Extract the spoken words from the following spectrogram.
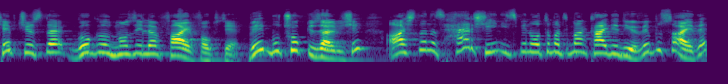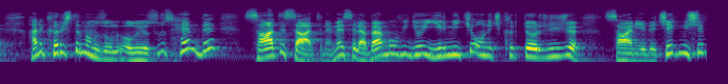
Captures'da Google Mozilla Firefox diye. Ve bu çok güzel bir şey. Açtığınız her şeyin ismini otomatikman kaydediyor ve bu sayede hani karıştırmamız oluyorsunuz. Hem de saati saatine. Mesela ben bu videoyu 22 13 44. saniyede çekmişim.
